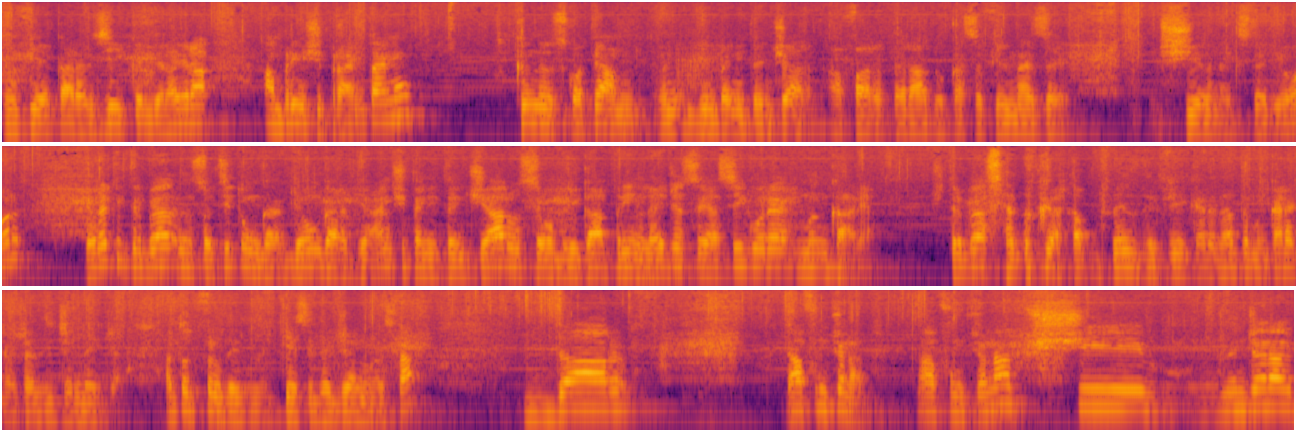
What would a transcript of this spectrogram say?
În fiecare zi, când era, era am prins și prime time-ul, când îl scoteam în, din penitenciar afară pe Radu ca să filmeze și în exterior, teoretic trebuia însoțit un, de un gardian și penitenciarul se obliga prin lege să-i asigure mâncarea. Și trebuia să aducă la prânz de fiecare dată mâncarea, că așa zice legea. A tot felul de chestii de genul ăsta, dar a funcționat. A funcționat și, în general,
